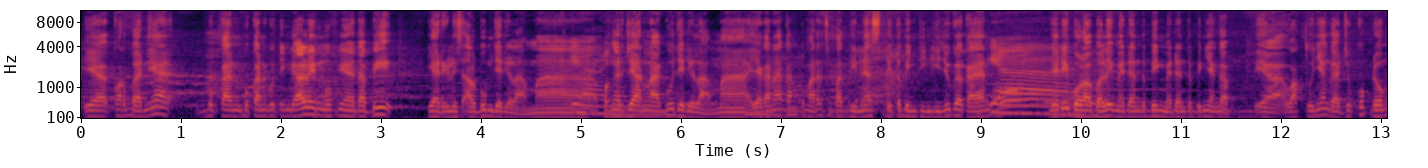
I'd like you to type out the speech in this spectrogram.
Ya korbannya bukan bukan ku tinggalin move-nya tapi ya rilis album jadi lama, Iya, pengerjaan lagu jadi lama. Ya karena kan kemarin sempat dinas di tebing tinggi juga kan. Iya. Jadi bola-balik medan tebing, medan tebing yang nggak ya waktunya nggak cukup dong.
